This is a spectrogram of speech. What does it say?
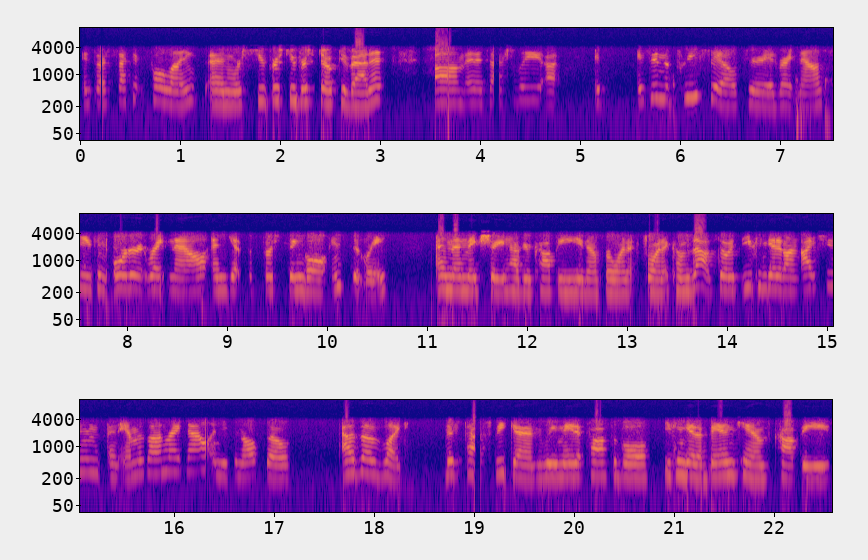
It's our second full length, and we're super super stoked about it. Um, and it's actually uh, it's it's in the pre-sale period right now, so you can order it right now and get the first single instantly, and then make sure you have your copy, you know, for when it for when it comes out. So you can get it on iTunes and Amazon right now, and you can also, as of like this past weekend, we made it possible. You can get a Bandcamp copy,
